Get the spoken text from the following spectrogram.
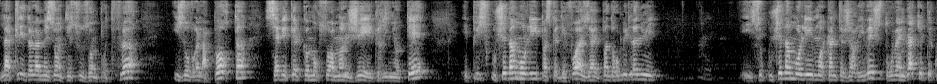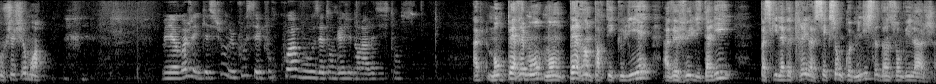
La clé de la maison était sous un pot de fleurs. Ils ouvraient la porte, s'il y avait quelques morceaux à manger et grignoter, et puis se couchaient dans mon lit, parce que des fois, ils n'avaient pas dormi de la nuit. Ils se couchaient dans mon lit. Moi, quand j'arrivais, je trouvais un gars qui était couché chez moi. Mais euh, moi, j'ai une question, du coup, c'est pourquoi vous vous êtes engagé dans la résistance? Mon père, et mon, père en particulier avait fait l'Italie parce qu'il avait créé la section communiste dans son village.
